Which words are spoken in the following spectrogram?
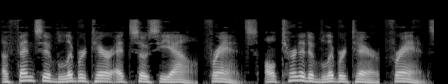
Offensive Libertaire et Sociale France Alternative Libertaire France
